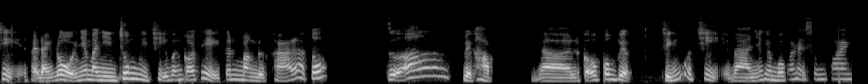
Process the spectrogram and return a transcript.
chị phải đánh đổi nhưng mà nhìn chung thì chị vẫn có thể cân bằng được khá là tốt giữa việc học uh, công việc chính của chị và những cái mối quan hệ xung quanh.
